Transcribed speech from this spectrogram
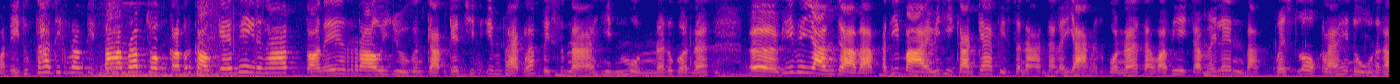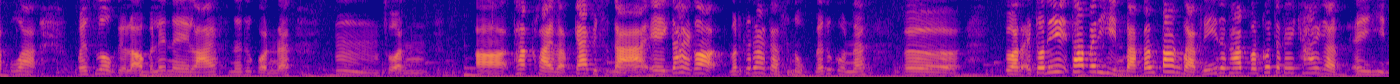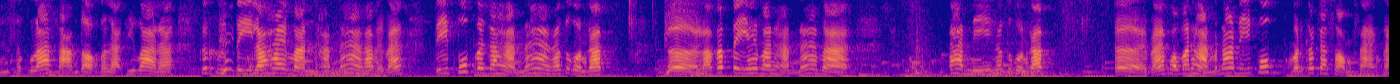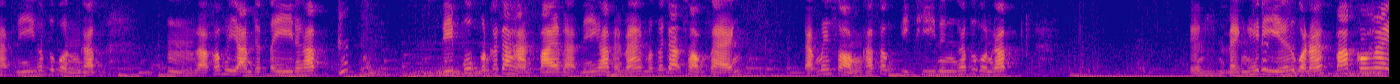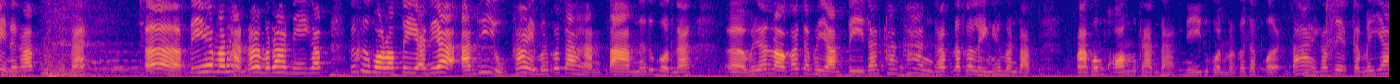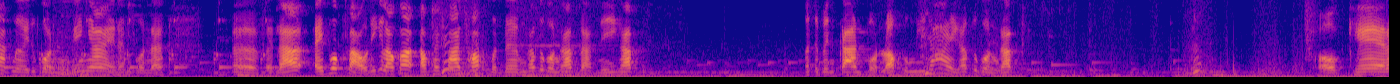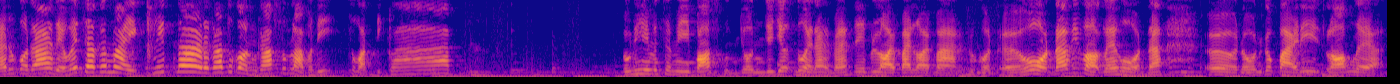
วัสดีทุกท่านที่กำลังติดตามรับชมกลับมาเก่าเกมมิ่งนะครับ ตอนนี้เราอยู่กันกับเกนชินอิมแพกและปริศนาหินหมุนนะทุกคนนะ เออพี่พยายามจะแบบอธิบายวิธีการแก้ปริศนาแต่ละอย่างนะทุกคนนะ แต่ว่าพี่จะไม่เล่นแบบเควสโลกอะไรให้ดูนะครับ เพราะว่าเควสโลกเดี๋ยวเราไปเล่นในไลฟ์นะทุกคนนะ อืม ส่วนอ่าถ้าใครแบบแก้ปริศนาเองได้ก็มันก็น่าจะสนุกนะทุกคนนะ เออ ส่วนไอตัวนี้ถ้าเป็นหินแบบตั้งๆแบบนี้นะครับ มันก็จะคล้ายๆกับไอหินซากุระสามดอกนั่นแหละพี่ว่านะ ก็คือตีแล้วให้มันหันหน้าครับเห็นไหมตีปุ๊บมันจะหันหน้าครับทุกคนครับ เออเราก็ตีให้มันหันหน้ามาด้านนี้ครับทุกคนครับ เออเห็นไหมพอมันหันมาด้านนี้ปุ๊บมันก็จะส่องแสงแบบนี้ครับทุกคนครับ อืมเราก็พยายามจะตีนะครับ ตีปุ๊บมันก็จะหันไปแบบนี้ครับเห็นไหมมันก็จะส่องแสงอยากไม่ส่องครับต้องอีกทีหนึ่งครับทุกคนครับ ดินเล็งให้ดีนะทุกคนนะปั๊บก็ให้นะครับเห็นไหมเออตีให้มันหันหน้ามาด้านนี้ครับ ก็คือพอเราตีอันเนี้ยอันที่อยู่ใกล้มันก็จะหันตามนะทุกคนนะเออเพราะฉะนั้นเราก็จะพยายามตีด้านข้างๆครับ แล้วก็เล็งให้มันแบบมาพร้อมๆกันแบบนี้ทุกคนมันก็จะเปิดได้ครับเนี่ยจะไม่ยากเลยทุกคนง่ายๆนะทุกคนนะเออเสร็จแล้วไอ้พวกเสานี่เราก็เอาไฟฟ้าช็อตเหมือนเดิมครับทุกคนครับแบบนี้ครับ ก็จะเป็นการปลดล็อกตรงนี้ได้ครับทุกคนครับ โอเคนะทุกคนนะเดี๋ยวไว้เจอกันใหม่คลิปหน้านะครับ ทุกคนครับสำหรับวันนี้สวัสดีครับ ตรงนี้มันจะมีบอสหุ่นยนต์เยอะๆด้วยนะเห็นไหมนี่ลอยไปลอยมาทุกคนเออโหดนะพี่บอกเลยโหดนะเออโดนเข้าไปนี่ร้องเลยอะ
